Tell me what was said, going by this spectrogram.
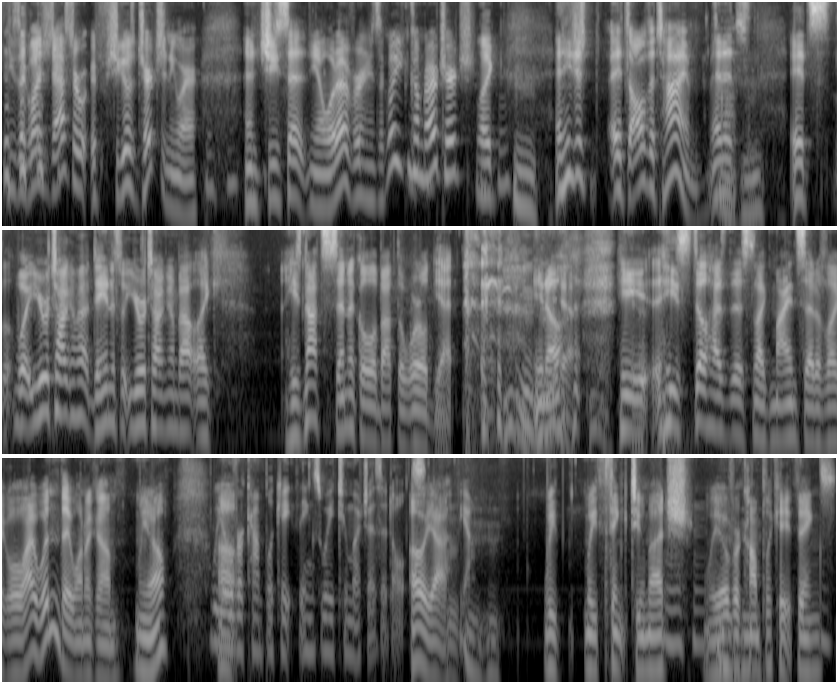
He's like, "Well, I just asked her if she goes to church anywhere," mm-hmm. and she said, "You know, whatever." And he's like, "Well, you can come to our church." Like, mm-hmm. and he just it's all the time, and it's it's what you were talking about, Dane. It's what you were talking about, like he's not cynical about the world yet. you know, he he still has this like mindset of like, well, why wouldn't they want to come? You know? We uh, overcomplicate things way too much as adults. Oh yeah, Yeah. Mm-hmm. we we think too much. Mm-hmm. We mm-hmm. overcomplicate things.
